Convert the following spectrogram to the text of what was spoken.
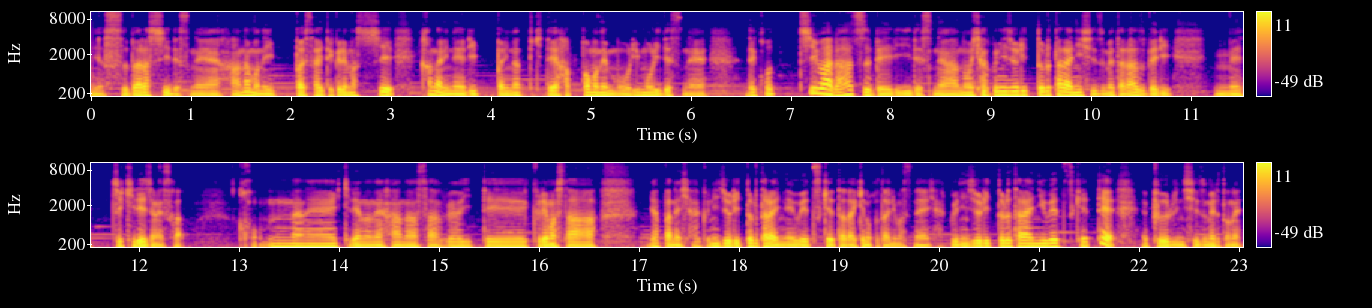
いや素晴らしいですね。花もねいっぱい咲いてくれますしかなりね立派になってきて葉っぱもねもりもりですね。でこっちはラズベリーですね。あの120リットルタラに沈めたラズベリー。めっちゃ綺麗じゃないですか。こんなね綺麗なね花咲いてくれました。やっぱね120リットルタライにね植え付けただけのことありますね。120リットルタライに植え付けてプールに沈めるとね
